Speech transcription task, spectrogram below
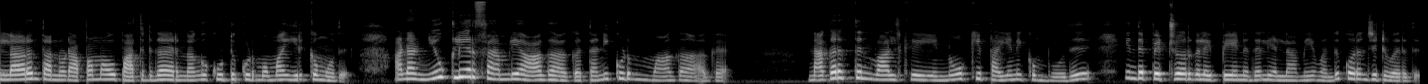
எல்லாரும் தன்னோட அப்பா அம்மாவை பார்த்துட்டு தான் இருந்தாங்க கூட்டு குடும்பமாக இருக்கும் போது ஆனால் நியூக்ளியர் ஃபேமிலி ஆக ஆக தனி குடும்பம் ஆக ஆக நகரத்தின் வாழ்க்கையை நோக்கி பயணிக்கும் போது இந்த பெற்றோர்களை பேணுதல் எல்லாமே வந்து குறைஞ்சிட்டு வருது.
